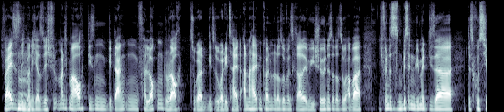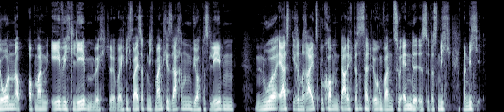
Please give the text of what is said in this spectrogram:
Ich weiß es hm. nicht mal nicht. Also ich finde manchmal auch diesen Gedanken verlockend oder auch sogar die, sogar die Zeit anhalten können oder so, wenn es gerade irgendwie schön ist oder so. Aber ich finde, es ist ein bisschen wie mit dieser Diskussion, ob, ob man ewig leben möchte. Weil ich nicht weiß, ob nicht manche Sachen, wie auch das Leben, nur erst ihren Reiz bekommen, dadurch, dass es halt irgendwann zu Ende ist und dass nicht, man nicht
